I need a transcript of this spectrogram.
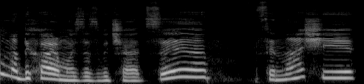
ми надихаємось зазвичай? Це, це наші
